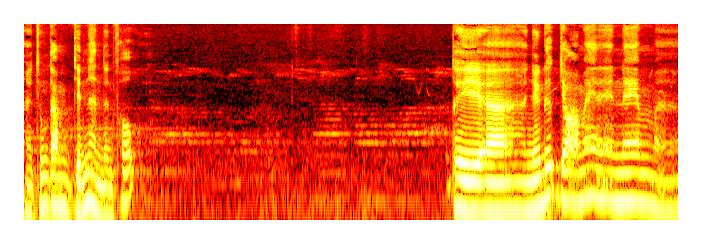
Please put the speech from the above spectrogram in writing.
à, trung tâm chỉnh hình thành phố. Thì à, những đức cho mấy anh em à,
